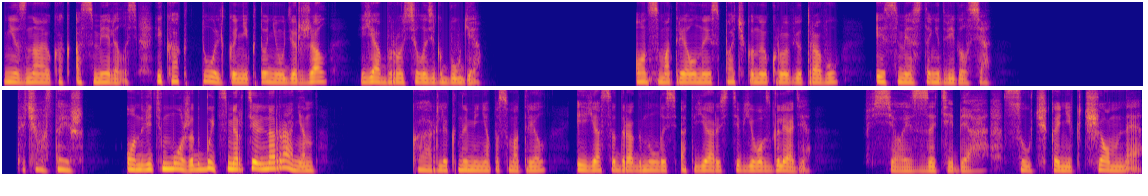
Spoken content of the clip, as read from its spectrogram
Не знаю, как осмелилась, и как только никто не удержал, я бросилась к Буге. Он смотрел на испачканную кровью траву и с места не двигался. «Ты чего стоишь? Он ведь может быть смертельно ранен!» Карлик на меня посмотрел, и я содрогнулась от ярости в его взгляде. Все из-за тебя, сучка никчемная,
